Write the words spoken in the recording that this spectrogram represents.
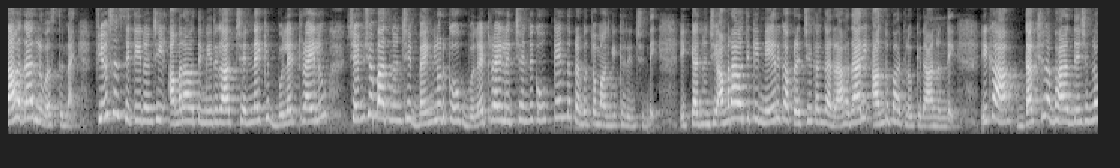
రహదారులు వస్తున్నాయి. ఫ్యూచర్ సిటీ నుంచి అమరావతి మీదుగా చెన్నైకి బుల్లెట్ రైలు శంషాబాద్ నుంచి బెంగళూరుకు బుల్లెట్ రైలు ఇచ్చేందుకు కేంద్ర ప్రభుత్వం అంగీకరించింది. ఇక్కడి నుంచి అమరావతికి నేరుగా ప్రత్యేకంగా రహదారి అందుబాటులోకి రానుంది. ఇక దక్షిణ భారతదేశంలో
